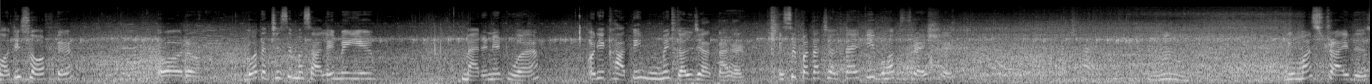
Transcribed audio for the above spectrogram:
बहुत ही सॉफ्ट है और बहुत अच्छे से मसाले में ये मैरिनेट हुआ है और ये खाते ही मुँह में गल जाता है। इससे पता चलता है कि बहुत फ्रेश है। You must try this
